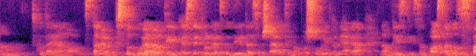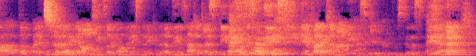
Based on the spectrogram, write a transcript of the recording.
Um, tako da ja, no, sta me spodbujala v tem, ker se je fulkrat zgodilo, da sem šla recimo po šoli do njega na obisk in sem pa samo zaspala tam več. In on klical, jo, jaz sem rekel, da naredim, saj že tle spim, ne morem se In pa rekla, mami, jaz si rekel, pusti, da spija.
